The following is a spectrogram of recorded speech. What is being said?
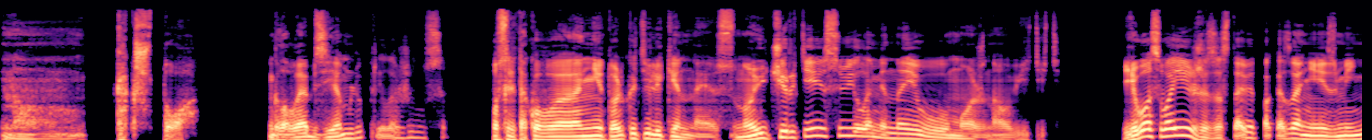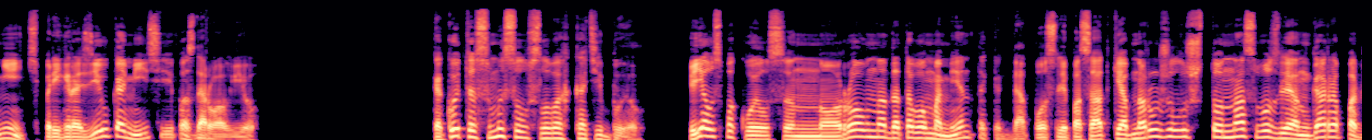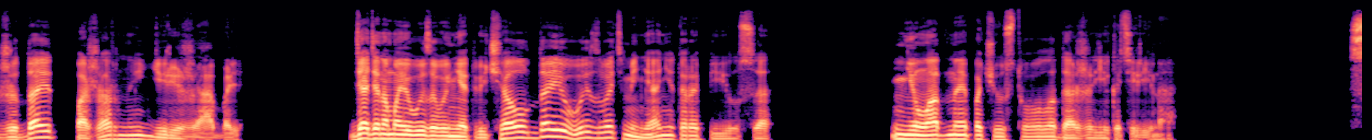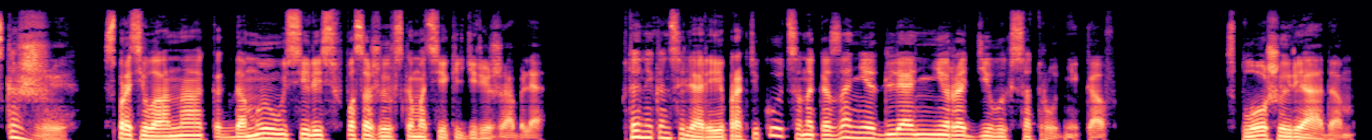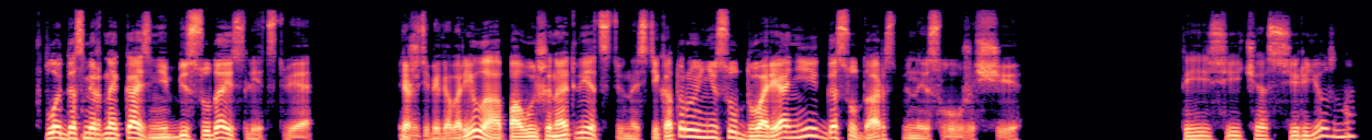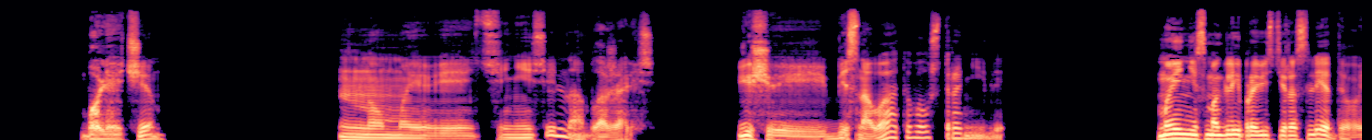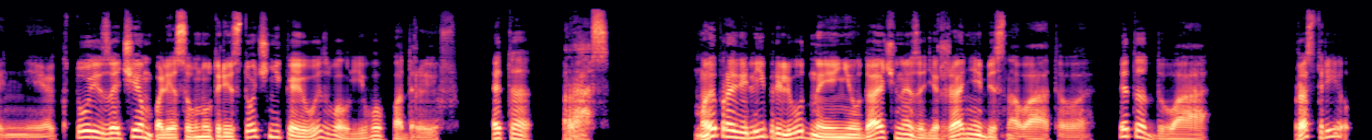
Ну, как что? Головой об землю приложился. После такого не только телекинез, но и чертей с вилами наяву можно увидеть. Его свои же заставят показания изменить, пригрозил комиссии по здоровью. Какой-то смысл в словах Кати был. И я успокоился, но ровно до того момента, когда после посадки обнаружил, что нас возле ангара поджидает пожарный дирижабль. Дядя на мои вызовы не отвечал, да и вызвать меня не торопился. Неладное почувствовала даже Екатерина. «Скажи», — спросила она, когда мы уселись в пассажирском отсеке дирижабля, В тайной канцелярии практикуются наказания для нерадивых сотрудников. Сплошь и рядом, вплоть до смертной казни без суда и следствия. Я же тебе говорила о повышенной ответственности, которую несут дворяне и государственные служащие. Ты сейчас серьезно? Более чем. Но мы ведь не сильно облажались. Еще и бесноватого устранили. Мы не смогли провести расследование, кто и зачем полез внутрь источника и вызвал его подрыв. Это раз. Мы провели прилюдное и неудачное задержание бесноватого. Это два. Расстрел.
